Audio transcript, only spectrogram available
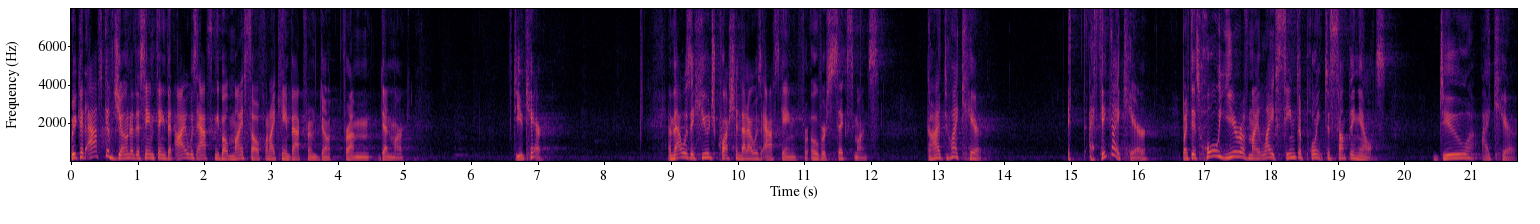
We could ask of Jonah the same thing that I was asking about myself when I came back from, from Denmark. Do you care? And that was a huge question that I was asking for over six months. God, do I care? I think I care, but this whole year of my life seemed to point to something else. Do I care?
